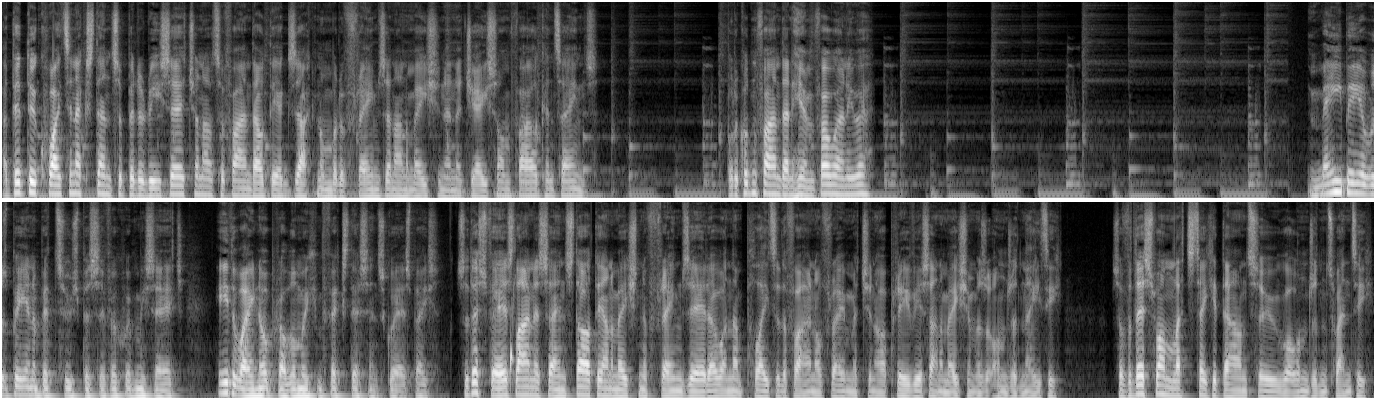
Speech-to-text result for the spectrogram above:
I did do quite an extensive bit of research on how to find out the exact number of frames an animation in a JSON file contains. But I couldn't find any info anywhere. Maybe I was being a bit too specific with my search. Either way, no problem, we can fix this in Squarespace. So this first line is saying start the animation of frame 0 and then play to the final frame, which in our previous animation was 180. So for this one, let's take it down to 120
